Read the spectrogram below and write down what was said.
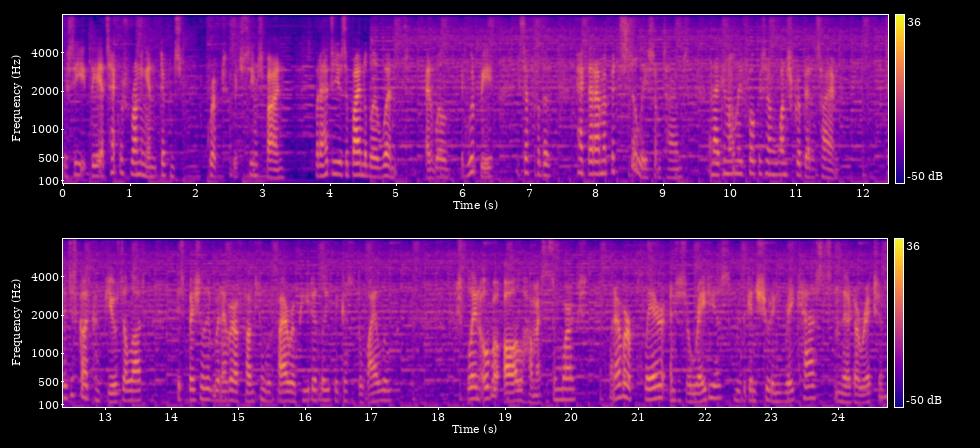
You see, the attack was running in a different script, which seems fine, but I had to use a bindable event, and well, it would be, except for the fact that I'm a bit silly sometimes, and I can only focus on one script at a time. So I just got confused a lot, especially whenever a function will fire repeatedly because of the while loop. Explain overall how my system works. Whenever a player enters a radius, we begin shooting raycasts in their direction,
